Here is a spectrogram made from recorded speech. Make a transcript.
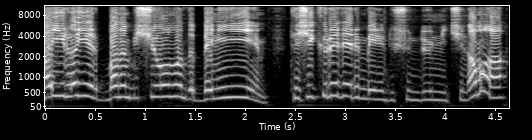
Hayır hayır bana bir şey olmadı ben iyiyim. Teşekkür ederim beni düşündüğün için ama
